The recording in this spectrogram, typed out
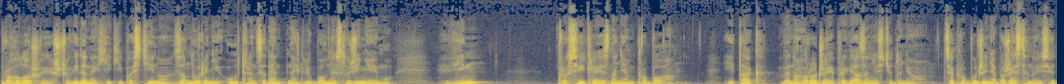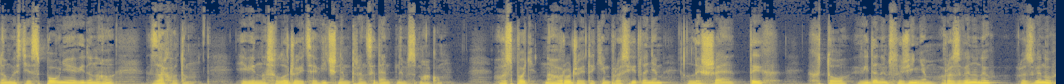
проголошує, що відданих, які постійно занурені у трансцендентне любовне служіння йому, Він просвітлює знанням про Бога і так винагороджує прив'язаністю до нього. Це пробудження божественної свідомості сповнює відданого захватом, і він насолоджується вічним трансцендентним смаком. Господь нагороджує таким просвітленням лише тих, хто відданим служінням розвинув, розвинув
